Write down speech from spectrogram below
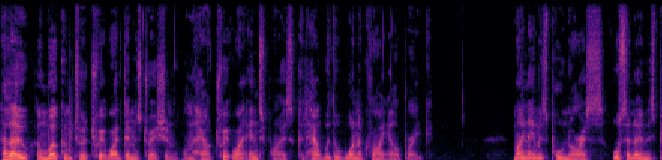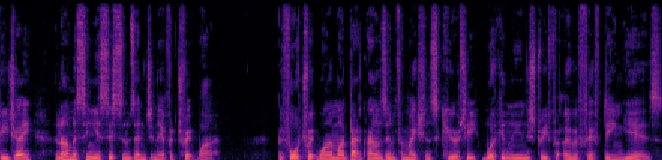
Hello and welcome to a Tripwire demonstration on how Tripwire Enterprise could help with the WannaCry outbreak. My name is Paul Norris, also known as PJ, and I'm a Senior Systems Engineer for Tripwire. Before Tripwire, my background is information security, working in the industry for over 15 years.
